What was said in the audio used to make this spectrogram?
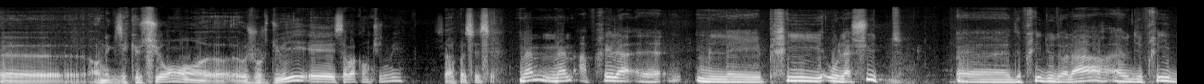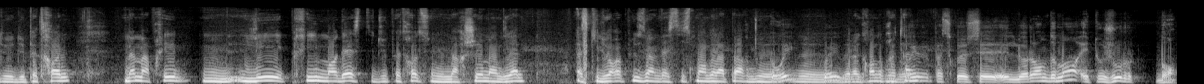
en exécution aujourd'hui et ça va continuer. Ça va pas cesser. Même, même après la, les prix ou la chute des prix du dollar, du prix du pétrole, même après les prix modestes du pétrole sur le marché mondial, est-ce qu'il y aura plus d'investissements de la part de, de, la Grande-Bretagne Oui, parce que le rendement est toujours bon.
